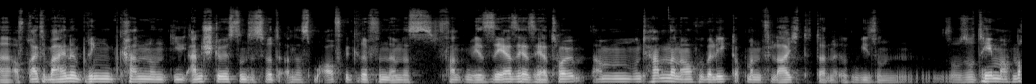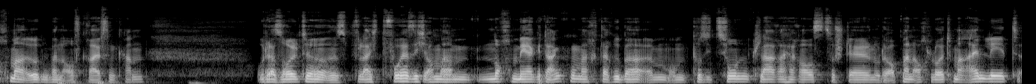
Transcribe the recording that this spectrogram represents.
auf breite Beine bringen kann und die anstößt und es wird anderswo aufgegriffen. Ähm, das fanden wir sehr, sehr, sehr toll ähm, und haben dann auch überlegt, ob man vielleicht dann irgendwie so, ein, so, so Themen auch nochmal irgendwann aufgreifen kann. Oder sollte es vielleicht vorher sich auch mal noch mehr Gedanken macht darüber, ähm, um Positionen klarer herauszustellen oder ob man auch Leute mal einlädt,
